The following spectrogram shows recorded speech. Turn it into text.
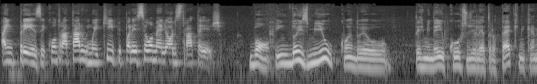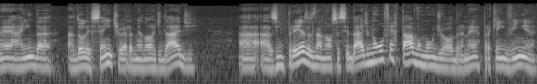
a empresa e contratar uma equipe pareceu a melhor estratégia? Bom, em 2000, quando eu terminei o curso de eletrotécnica, né, ainda adolescente, eu era menor de idade, a, as empresas na nossa cidade não ofertavam mão de obra, né, para quem vinha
